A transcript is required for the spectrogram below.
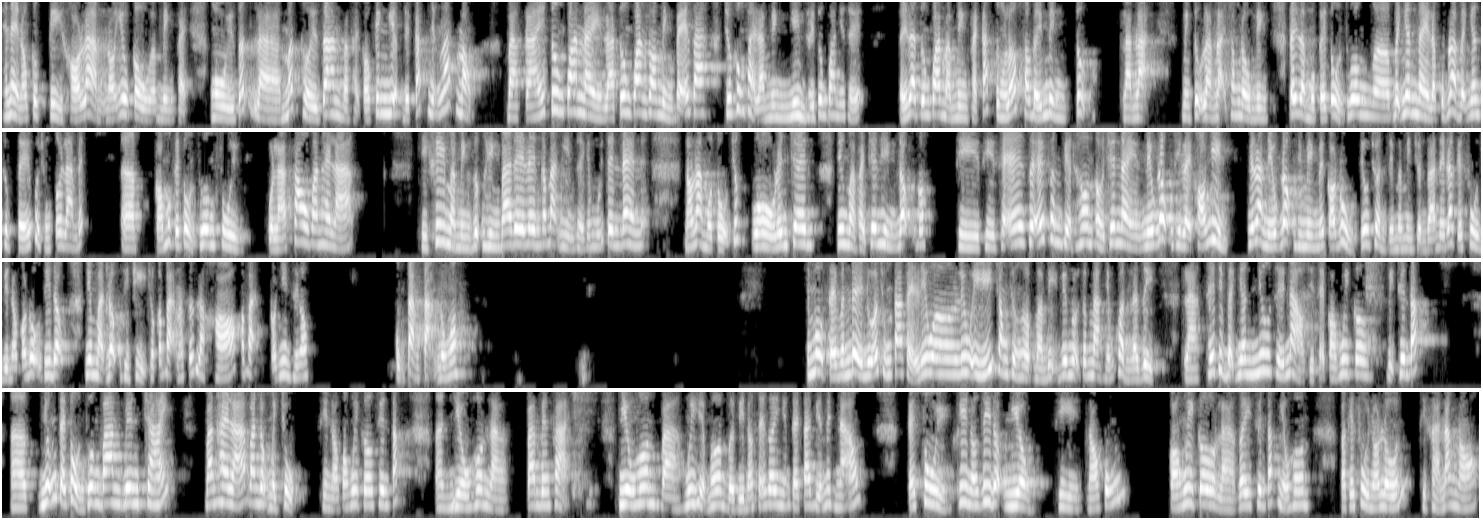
Cái này nó cực kỳ khó làm nó yêu cầu và mình phải ngồi rất là mất thời gian và phải có kinh nghiệm để cắt những lát mỏng và cái tương quan này là tương quan do mình vẽ ra chứ không phải là mình nhìn thấy tương quan như thế. Đấy là tương quan mà mình phải cắt từng lớp sau đấy mình tự làm lại. Mình tự làm lại trong đầu mình. Đây là một cái tổn thương ờ, bệnh nhân này là cũng là bệnh nhân thực tế của chúng tôi làm đấy. À, có một cái tổn thương sùi của lá sau van hai lá. Thì khi mà mình dựng hình 3D lên các bạn nhìn thấy cái mũi tên đen ấy, nó là một tổ chức gồ lên trên nhưng mà phải trên hình động cơ. Thì thì sẽ dễ phân biệt hơn ở trên này. Nếu động thì lại khó nhìn nghĩa là nếu động thì mình mới có đủ tiêu chuẩn để mà mình chuẩn đoán đấy là cái sùi vì nó có độ di động nhưng mà động thì chỉ cho các bạn nó rất là khó các bạn có nhìn thấy không cũng tạm tạm đúng không Thế một cái vấn đề nữa chúng ta phải lưu ờ, lưu ý trong trường hợp mà bị viêm nội tâm mạc nhiễm khuẩn là gì? Là thế thì bệnh nhân như thế nào thì sẽ có nguy cơ bị thuyên tắc? À, những cái tổn thương van bên trái, van hai lá, van động mạch chủ thì nó có nguy cơ thuyên tắc à, nhiều hơn là van bên phải, nhiều hơn và nguy hiểm hơn bởi vì nó sẽ gây những cái tai biến mạch não. Cái sùi khi nó di động nhiều thì nó cũng có nguy cơ là gây thuyên tắc nhiều hơn. Và cái sùi nó lớn thì khả năng nó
